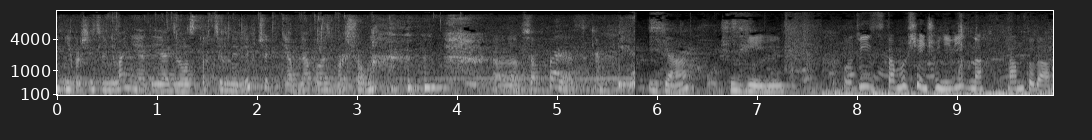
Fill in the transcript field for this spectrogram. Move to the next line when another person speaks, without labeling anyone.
Нет, не обращайте внимания, это я делала спортивный лифчик и обляпалась борщом. Все в порядке. Я гений. Вот видите, там вообще ничего не видно. Нам туда.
